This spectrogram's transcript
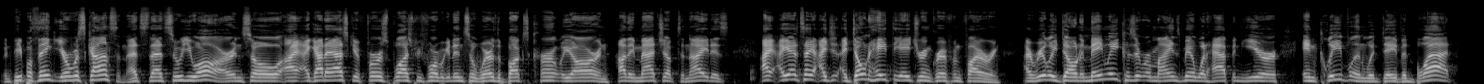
When people think you're Wisconsin, that's that's who you are. And so I, I got to ask you first blush before we get into where the Bucks currently are and how they match up tonight. Is I, I got to tell you, I just I don't hate the Adrian Griffin firing. I really don't, and mainly because it reminds me of what happened here in Cleveland with David Blatt,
